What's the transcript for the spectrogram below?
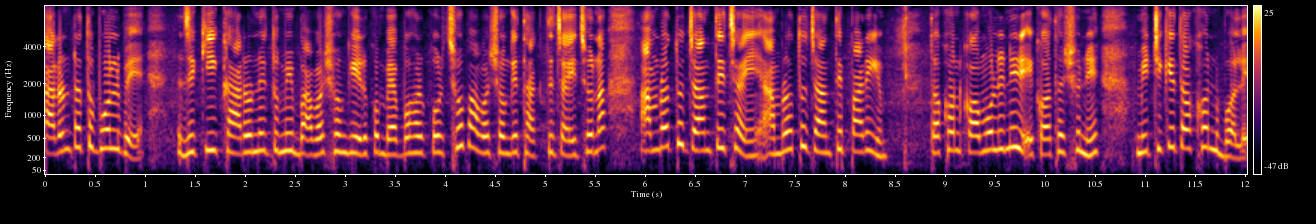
কারণটা তো বলবে যে, কি কারণে তুমি বাবার সঙ্গে এরকম ব্যবহার করছ, বাবার সঙ্গে থাকতে চাইছো না, আমরা তো জানতে চাই, আমরা তো জানতে পারি। তখন কমলিনীর এ কথা শুনে মিটিকে তখন বলে,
